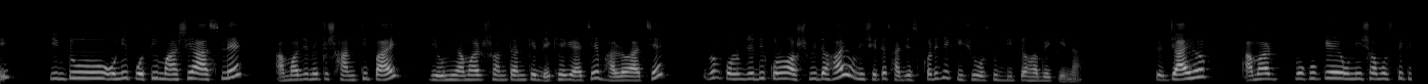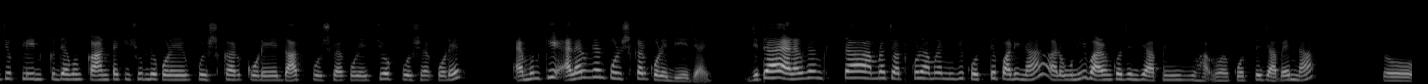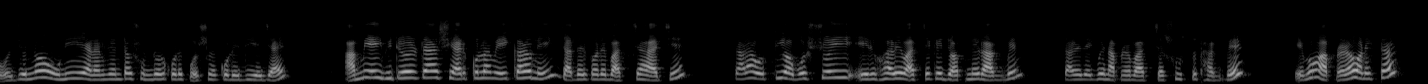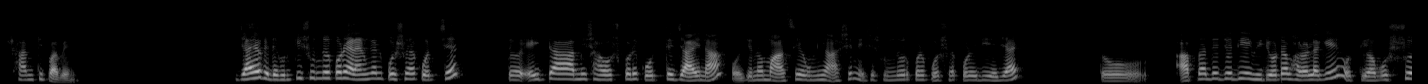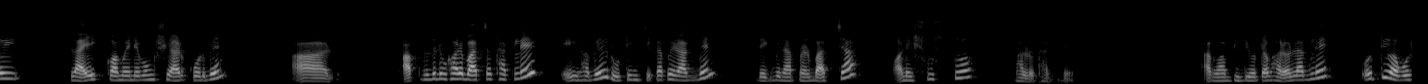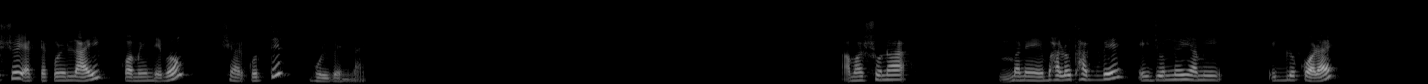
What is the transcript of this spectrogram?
কিন্তু উনি প্রতি মাসে আসলে আমার জন্য একটু শান্তি পায় যে উনি আমার সন্তানকে দেখে গেছে, ভালো আছে এবং কোনো যদি কোনো অসুবিধা হয় উনি সেটা সাজেস্ট করে যে কিছু ওষুধ দিতে হবে কি না তো যাই হোক, আমার পকুকে উনি সমস্ত কিছু ক্লিন যেমন কানটা কি সুন্দর করে পরিষ্কার করে, দাঁত পরিষ্কার করে, চোখ পরিষ্কার করে, এমনকি অ্যানালগ্যান পরিষ্কার করে দিয়ে যায়। যেটা অ্যানালগ্রামটা আমরা চট করে আমরা নিজে করতে পারি না। আর উনি বারণ করেছেন যে, আপনি করতে যাবেন না। তো ওই জন্য উনি অ্যানালগ্রামটাও সুন্দর করে পরিষ্কার করে দিয়ে যায়। আমি এই ভিডিওটা শেয়ার করলাম এই কারণেই, যাদের ঘরে বাচ্চা আছে, তারা অতি অবশ্যই এরভাবে বাচ্চাকে যত্নে রাখবেন। তাহলে দেখবেন আপনার বাচ্চা সুস্থ থাকবে এবং আপনারাও অনেকটা শান্তি পাবেন। যাই হোক দেখুন কি সুন্দর করে অ্যালানগান পরিষ্কার করছে। তো এইটা আমি সাহস করে করতে যাই না। ওই জন্য মাসে উনি আসেন, এসে সুন্দর করে পরিষ্কার করে দিয়ে যায়। তো আপনাদের যদি এই ভিডিওটা ভালো লাগে, অতি অবশ্যই লাইক, কমেন্ট এবং শেয়ার করবেন। আর আপনাদের ঘরে বাচ্চা থাকলে এইভাবে রুটিন চেক আপে রাখবেন। দেখবেন আপনার বাচ্চা অনেক সুস্থ, ভালো থাকবে। আমার ভিডিওটা ভালো লাগলে অতি অবশ্যই একটা করে লাইক, কমেন্ট এবং শেয়ার করতে ভুলবেন না। আমার সোনা মানে ভালো থাকবে, এই জন্যই আমি এগুলো করাই।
